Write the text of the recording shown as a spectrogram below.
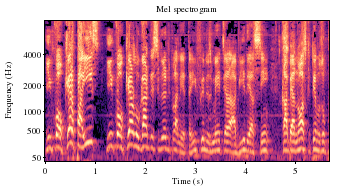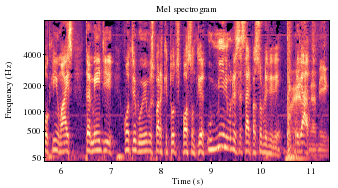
em qualquer país e em qualquer lugar desse grande planeta. Infelizmente a vida é assim. Cabe a nós que temos um pouquinho mais também de contribuirmos para que todos possam ter o mínimo necessário para sobreviver. Obrigado. Meu amigo.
